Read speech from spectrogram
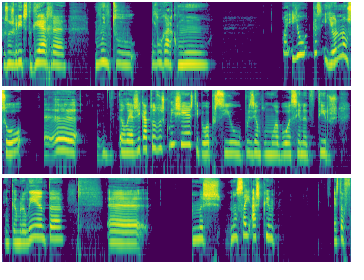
Pois uns gritos de guerra, muito lugar comum. E eu, eu não sou uh, alérgica a todos os clichês. Tipo, eu aprecio, por exemplo, uma boa cena de tiros em câmera lenta. Uh, mas não sei, acho que esta, eles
